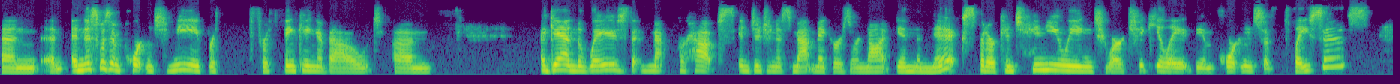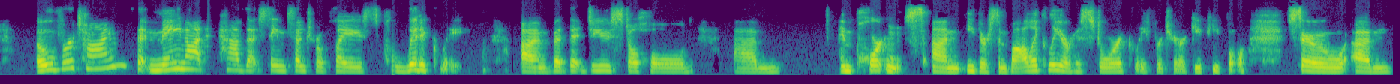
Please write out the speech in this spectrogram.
and and, and this was important to me for for thinking about um, again, the ways that perhaps Indigenous map makers are not in the mix, but are continuing to articulate the importance of places over time that may not have that same central place politically, um, but that do still hold um, importance, um, either symbolically or historically for Cherokee people. So, um,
